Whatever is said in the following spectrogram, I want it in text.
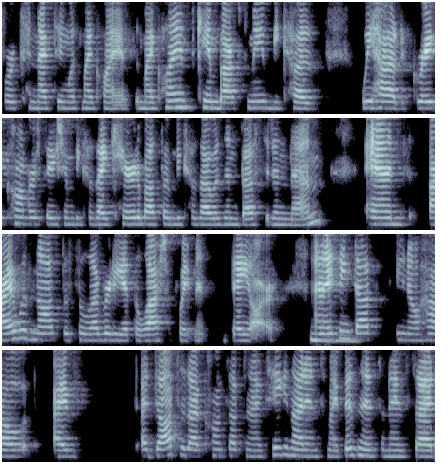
for connecting with my clients. And my clients came back to me because we had great conversation because I cared about them because I was invested in them. And I was not the celebrity at the lash appointment, they are. Mm-hmm. And I think mm-hmm. that's, you know, how I've adopted that concept and I've taken that into my business and I've said,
